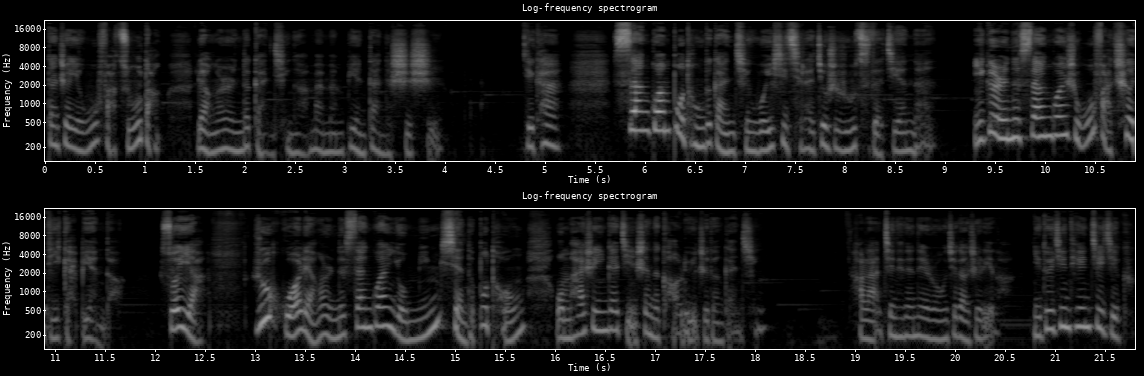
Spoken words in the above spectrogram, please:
但这也无法阻挡两个人的感情啊慢慢变淡的事实。你看，三观不同的感情维系起来就是如此的艰难。一个人的三观是无法彻底改变的，所以啊，如果两个人的三观有明显的不同，我们还是应该谨慎的考虑这段感情。好了，今天的内容就到这里了。你对今天这节课？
